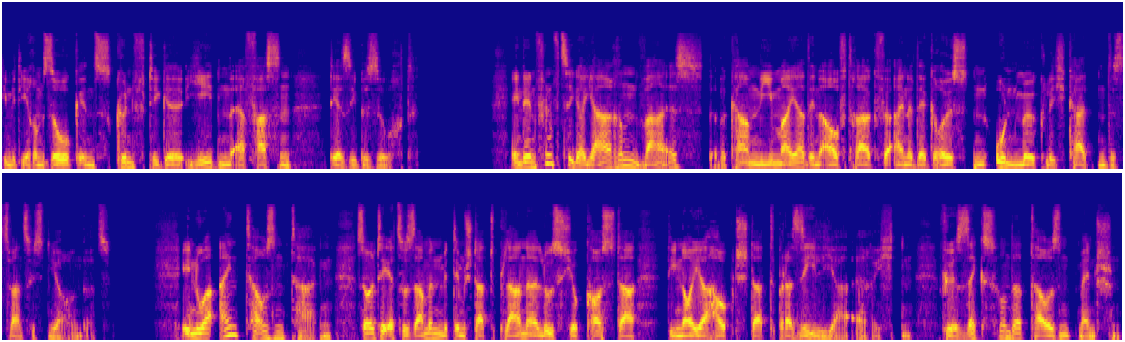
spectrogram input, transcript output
die mit ihrem Sog ins Künftige jeden erfassen, der sie besucht. In den 50er Jahren war es, da bekam Niemeyer den Auftrag für eine der größten Unmöglichkeiten des 20. Jahrhunderts. In nur 1000 Tagen sollte er zusammen mit dem Stadtplaner Lucio Costa die neue Hauptstadt Brasilia errichten, für 600.000 Menschen,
